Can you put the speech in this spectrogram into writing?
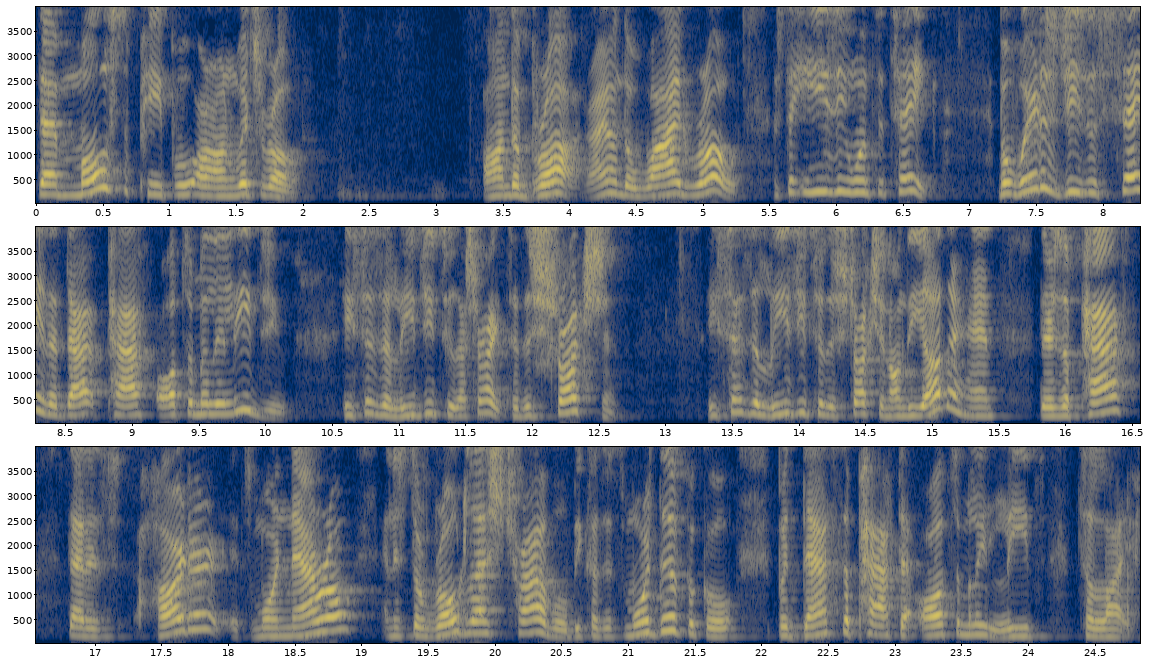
that most people are on which road? On the broad, right? On the wide road. It's the easy one to take. But where does Jesus say that that path ultimately leads you? He says it leads you to, that's right, to destruction. He says it leads you to destruction. On the other hand, there's a path that is harder, it's more narrow, and it's the road less traveled because it's more difficult, but that's the path that ultimately leads to life.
